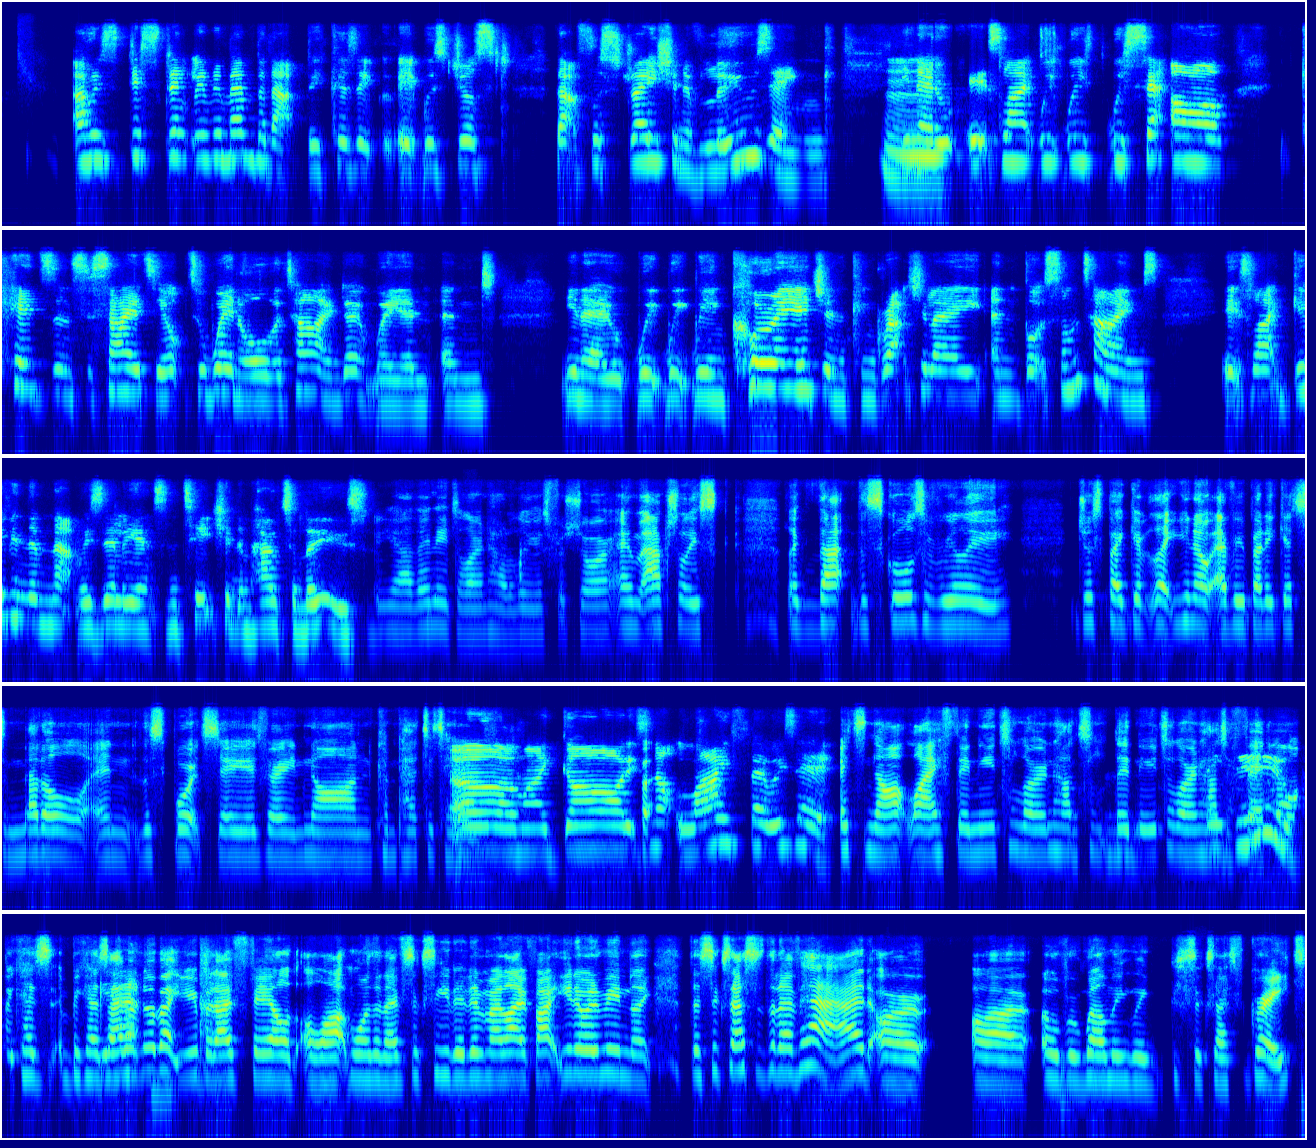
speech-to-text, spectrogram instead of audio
I was distinctly remember that because it it was just that frustration of losing you mm. know it's like we we we set our kids and society up to win all the time don't we and and you know we we, we encourage and congratulate and but sometimes it's like giving them that resilience and teaching them how to lose Yeah, they need to learn how to lose for sure. And actually, like that, the schools have really just by give like you know everybody gets a medal, and the sports day is very non-competitive. oh my god it's But- not life though is it it's not life. They need to learn how to. They need to learn how They to do. fail because because I don't know about you, but I've failed a lot more than I've succeeded in my life. I, you know what I mean? Like the successes that I've had are are overwhelmingly success great.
